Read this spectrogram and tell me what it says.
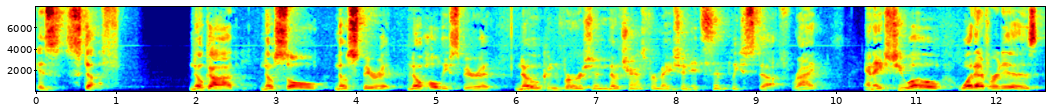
is stuff. No God, no soul, no spirit, no Holy Spirit, no conversion, no transformation. It's simply stuff, right? And H2O, whatever it is,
